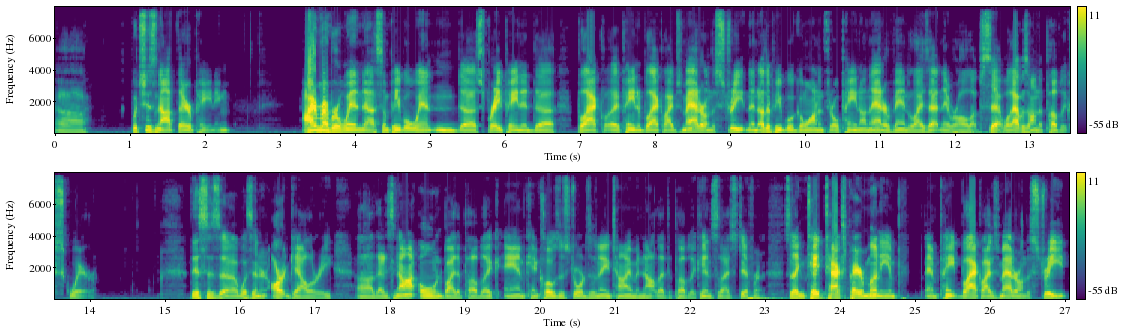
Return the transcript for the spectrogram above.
uh, which is not their painting. I remember when uh, some people went and uh, spray painted uh, black uh, painted Black Lives Matter on the street, and then other people would go on and throw paint on that or vandalize that, and they were all upset. Well, that was on the public square. This is uh, was in an art gallery uh, that is not owned by the public and can close its doors at any time and not let the public in. So that's different. So they can take taxpayer money and and paint Black Lives Matter on the street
